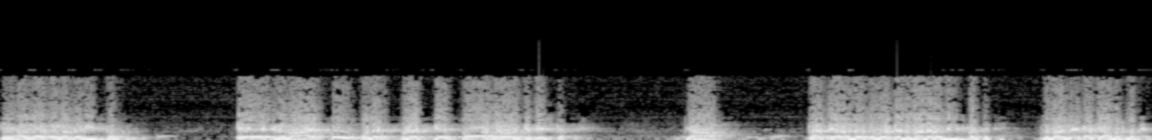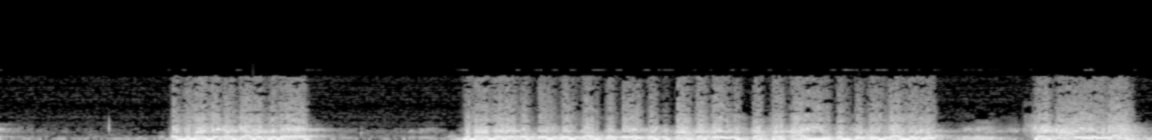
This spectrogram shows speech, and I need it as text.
कि हज़रत उमर ने बीस का हुक्म एक रिवायत को उलट पुलट के तोड़ मरोड़ के पेश करते हैं। क्या कहते हैं, हज़रत उम्र के जमाने में बीस पढ़ते थे। जमाने का क्या मतलब है? और जमाने का क्या मतलब है? जमाने में तो कोई कोई काम करता है कोई कोई काम करता है उसका सरकारी हुक्म से कोई ताल्लुक है सरकारी हुक्म!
